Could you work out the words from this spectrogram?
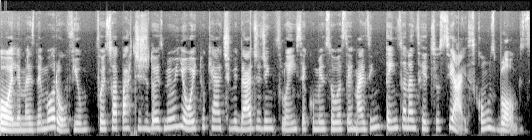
Olha, mas demorou, viu? Foi só a partir de 2008 que a atividade de influência começou a ser mais intensa nas redes sociais, com os blogs.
